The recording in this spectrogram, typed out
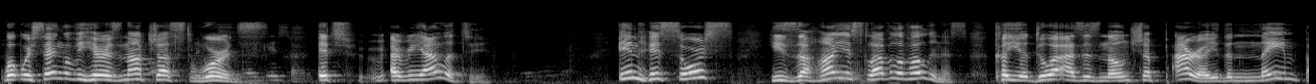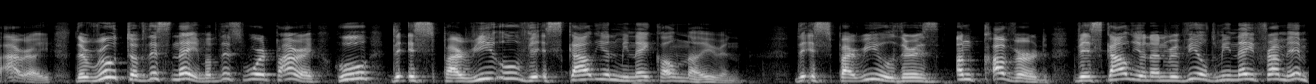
what we're saying over here is not just words. It's a reality. In his source, he's the highest level of holiness. Kayadua, as is known, Shaparai, the name Parai, the root of this name, of this word Parai, who the Ispariu v'iskalion minei kol nairin. The Ispariu, there is uncovered, v'iskalion, and revealed minei from him,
